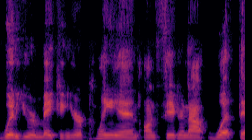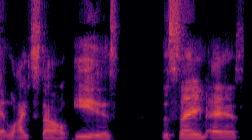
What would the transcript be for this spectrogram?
when you're making your plan on figuring out what that lifestyle is, the same as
